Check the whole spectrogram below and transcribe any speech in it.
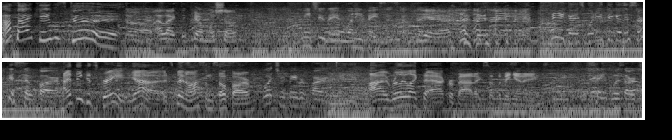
I like it. It was good. I like the camel show. Me too. They have funny faces, don't they? Yeah. hey guys, what do you think of the circus so far? I think it's great. Yeah, it's been awesome so far. What's your favorite part? I really like the acrobatics at the beginning. St. Louis Arches?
